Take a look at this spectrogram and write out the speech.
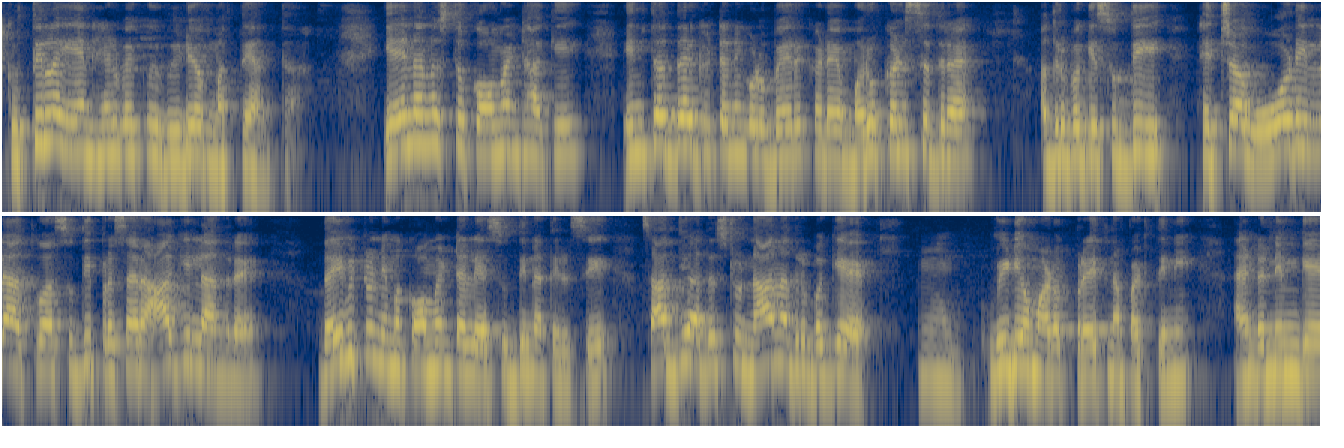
ಗೊತ್ತಿಲ್ಲ ಏನು ಹೇಳಬೇಕು ಈ ವಿಡಿಯೋಗೆ ಮತ್ತೆ ಅಂತ. ಏನನ್ನಿಸ್ತು ಕಾಮೆಂಟ್ ಹಾಕಿ? ಇಂಥದ್ದೇ ಘಟನೆಗಳು ಬೇರೆ ಕಡೆ ಮರುಕಳಿಸಿದ್ರೆ ಅದ್ರ ಬಗ್ಗೆ ಸುದ್ದಿ ಹೆಚ್ಚಾಗಿ ಓಡಿಲ್ಲ ಅಥವಾ ಸುದ್ದಿ ಪ್ರಸಾರ ಆಗಿಲ್ಲ ಅಂದರೆ ದಯವಿಟ್ಟು ನಿಮ್ಮ ಕಾಮೆಂಟಲ್ಲಿ ಆ ಸುದ್ದಿನ ತಿಳಿಸಿ. ಸಾಧ್ಯ ಆದಷ್ಟು ನಾನು ಅದ್ರ ಬಗ್ಗೆ ವಿಡಿಯೋ ಮಾಡೋಕ್ಕೆ ಪ್ರಯತ್ನ ಪಡ್ತೀನಿ. ಆ್ಯಂಡ್ ನಿಮಗೆ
